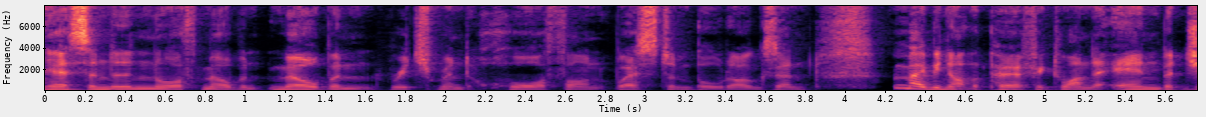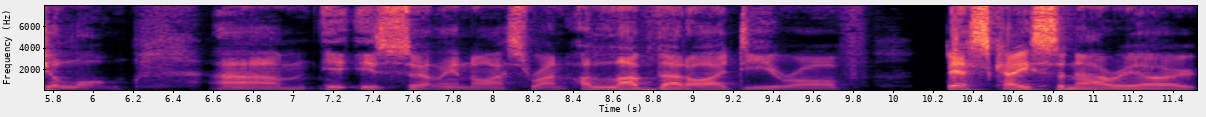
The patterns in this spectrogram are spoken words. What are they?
Essendon, North Melbourne, Melbourne, Richmond, Hawthorn, Western Bulldogs, and maybe not the perfect one to end, but Geelong um, is certainly a nice run. I love that idea of best case scenario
